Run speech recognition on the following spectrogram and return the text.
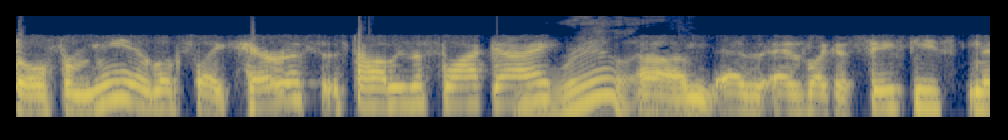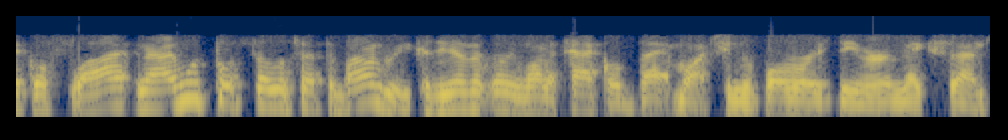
So for me, it looks like Harris is probably the slot guy. Really? Um, as, as like a safety nickel slot. And I would put Phillips at the boundary because he doesn't really want to tackle that much. He's a former receiver. It makes sense.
